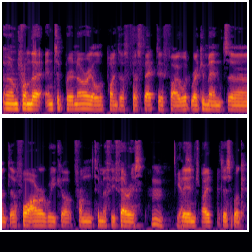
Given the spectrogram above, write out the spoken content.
Um, from the entrepreneurial point of perspective, I would recommend uh, the Four Hour Week from Timothy Ferriss. Hmm, yes. Really enjoyed this book.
